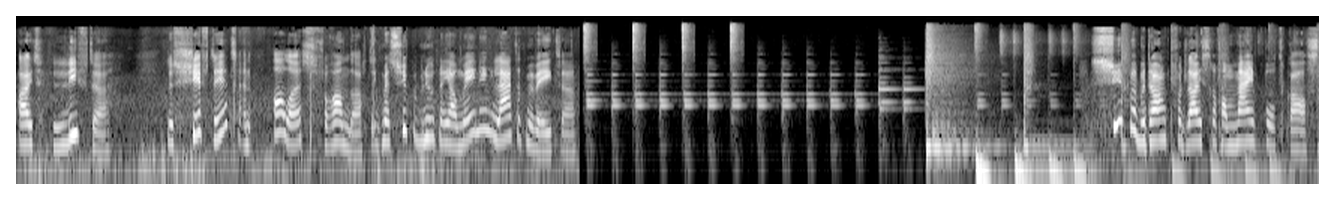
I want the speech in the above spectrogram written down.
uit liefde. Dus shift dit en alles verandert. Ik ben super benieuwd naar jouw mening. Laat het me weten. Super bedankt voor het luisteren van mijn podcast.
